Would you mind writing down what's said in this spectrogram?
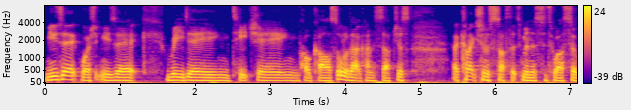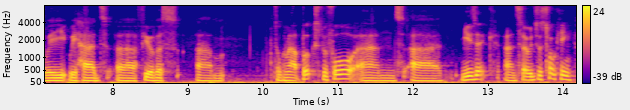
music, worship music, reading, teaching, podcasts, all of that kind of stuff. Just a collection of stuff that's ministered to us. So we we had uh, a few of us. Um, talking about books before and uh, music and so we're just talking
